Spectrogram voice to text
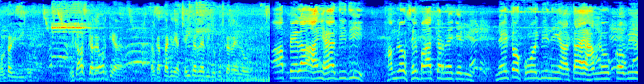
ममता दीदी को? विकास कर रहे हैं और क्या? है कलकत्ता के लिए अच्छा ही कर रहे हैं अभी जो कुछ कर रहे हैं लोग। आप पहला आई हैं दीदी। हम लोग से बात करने के लिए। नहीं तो कोई भी नहीं आता है। हम लोग को भी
